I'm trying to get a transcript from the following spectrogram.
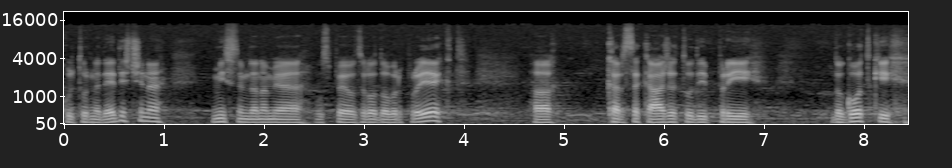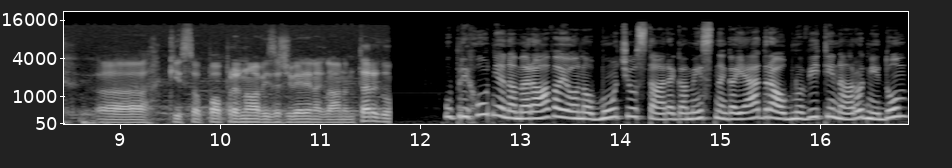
kulturne dediščine. Mislim, da nam je uspel zelo dober projekt, kar se kaže tudi pri dogodkih, ki so po prenovi zaživeli na glavnem trgu. V prihodnje nameravajo na območju starega mestnega jedra obnoviti Narodni dom,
